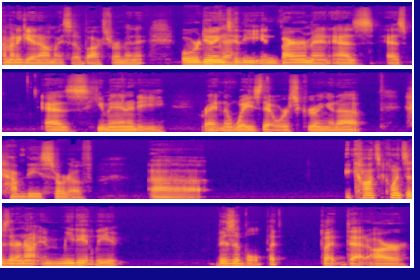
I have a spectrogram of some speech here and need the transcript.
I'm going to get on my soapbox for a minute. What we're doing okay. to the environment as as as humanity, right, and the ways that we're screwing it up, have these sort of uh, consequences that are not immediately visible, but but that are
